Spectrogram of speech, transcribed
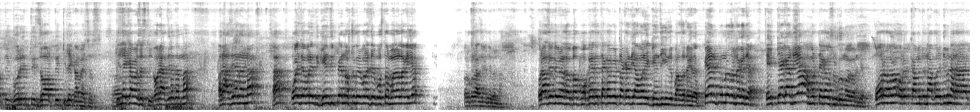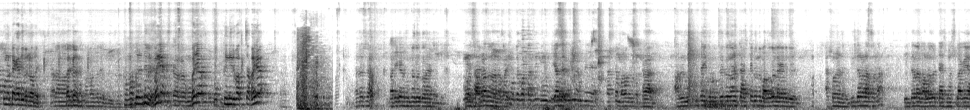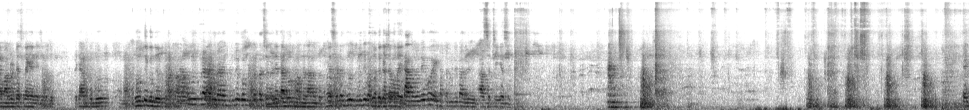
তো তুই গরিব তুই জ্বর তুই কিলে কামাইছস কিলে কামাইছস তুই? ওরে হাজিরা দেন না। ওরে হাজিরা দেন না হ্যাঁ? ওই যে আমার এই গেঞ্জি প্যান্ট নষ্ট করে বলে যে বস্তার ময়লা লাগাইয়া। ওর কোনো হাজিরা দেবেন না। ওর হাজিরা দেবেন না পকেটে টাকা পাবে টাকা দিয়ে আমার এই গেঞ্জি কিনতে পাঁচ হাজার টাকা দেয়। প্যান্ট পনেরো হাজার টাকা দেয়া। এই টাকা দিয়া আমার টাকা উসুল করব ওর ওর ওর কামে তো না করে দিবেন আর কোনো টাকা দিবেন ওরে। ক্ষমা করে দিবে ভাইয়া ভাইয়া পক্ষিনীর বাচ্চা ভাইয়া। বাড়িঘর সুন্দর করে হ্যাঁ আর ওটাই করুন সে টাচটা কিন্তু ভালো করে লাগাই দিবে। আর শোনেন তিনতলা আছে না? তিনতলা ভালো করে টাচ মাস লাগাই আর মার্বেল টাচ লাগাই নিয়েছে কিন্তু এটা আমি কিন্তু দ্রুতই কিন্তু আচ্ছা, এটা তার রূপ আপনি জানেন তো ঠিক আছে? দ্রুত কাজটা করাই। আচ্ছা ঠিক আছে।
